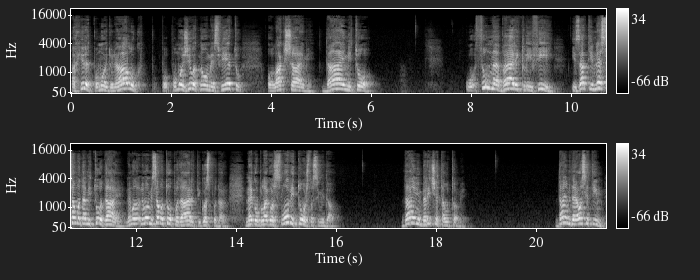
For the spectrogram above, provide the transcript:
ahiret, po moj dunjaluk, po, po moj život na ovome svijetu, olakšaj mi, daj mi to. Thumma barik li fi. I zatim ne samo da mi to daj, nemoj, nemoj mi samo to podariti, gospodaru, nego blagoslovi to što si mi dao. Daj mi beričeta u tome. Daj mi da je osjetim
